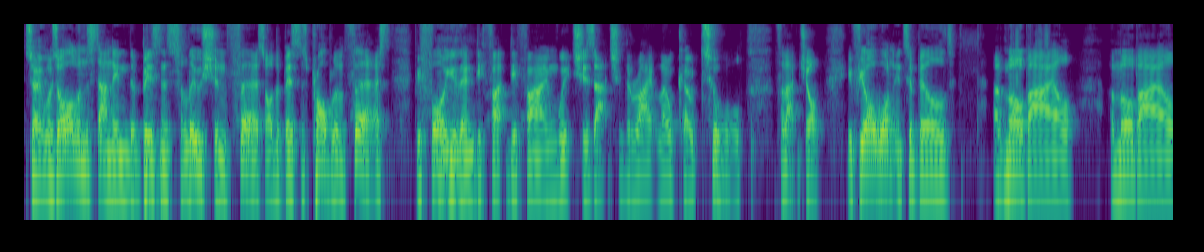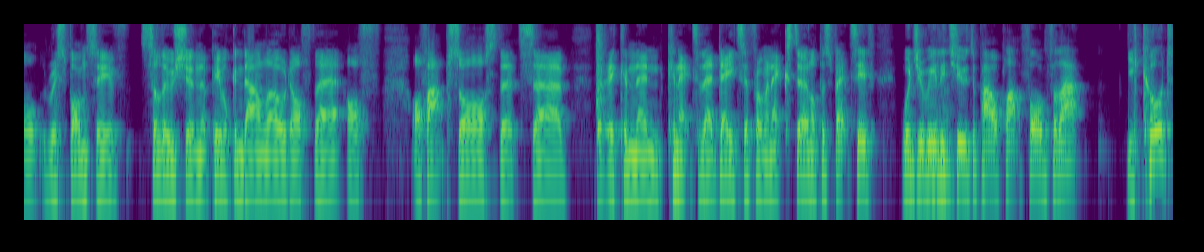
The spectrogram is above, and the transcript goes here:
So it was all understanding the business solution first or the business problem first before mm-hmm. you then defi- define which is actually the right low code tool for that job. If you're wanting to build a mobile, a mobile responsive solution that people can download off their off off app source that uh, that they can then connect to their data from an external perspective. Would you really mm. choose the Power Platform for that? You could,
